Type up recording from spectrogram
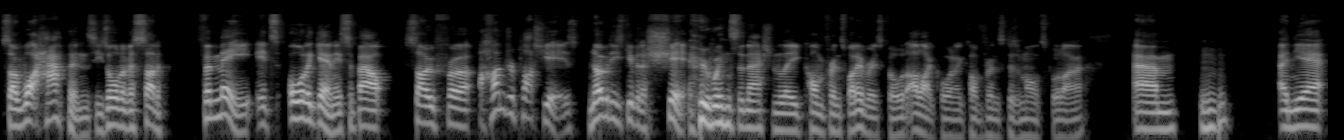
So what happens is all of a sudden, for me, it's all again. It's about so for a hundred plus years, nobody's given a shit who wins the National League conference, whatever it's called. I like calling it conference because I'm old school. I know. Um, Mhm. and yet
